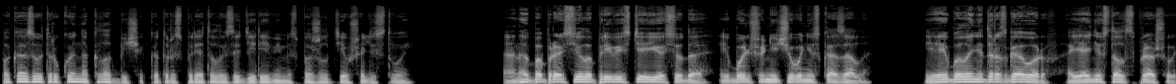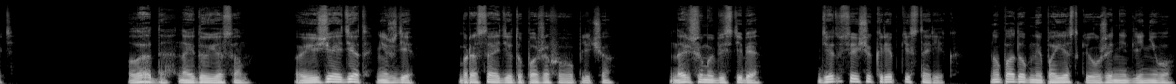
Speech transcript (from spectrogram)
Показывает рукой на кладбище, которое спряталось за деревьями с пожелтевшей листвой. Она попросила привести ее сюда и больше ничего не сказала. Ей было не до разговоров, а я не стал спрашивать. Ладно, найду ее сам. Уезжай, дед, не жди. Бросая деду, пожав его плечо. Дальше мы без тебя. Дед все еще крепкий старик, но подобные поездки уже не для него.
